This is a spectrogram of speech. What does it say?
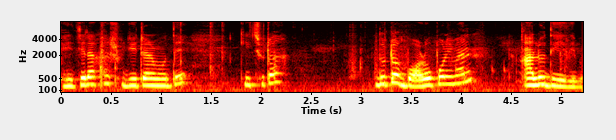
ভেজে রাখা সুজিটার মধ্যে কিছুটা, দুটো বড় পরিমাণ আলু দিয়ে দিব।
